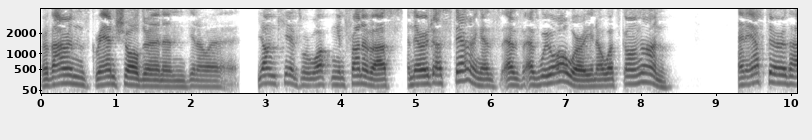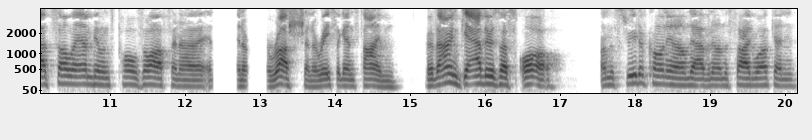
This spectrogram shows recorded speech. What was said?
Rav Aaron's grandchildren and, you know, uh, young kids were walking in front of us and they were just staring as, as, as we all were, you know, what's going on? And after the Hatzalah ambulance pulls off in a, in a rush and a race against time, Rav Aaron gathers us all on the street of Coney Island Avenue on the sidewalk and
